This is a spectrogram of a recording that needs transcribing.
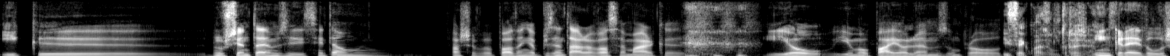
e que nos sentamos e disse: então, faz favor, podem apresentar a vossa marca. e eu e o meu pai olhamos um para o outro. Isso é quase ultrajante. Incrédulos.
